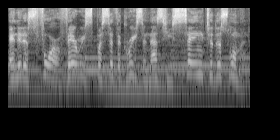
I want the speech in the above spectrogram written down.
And it is for a very specific reason. As he's saying to this woman,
